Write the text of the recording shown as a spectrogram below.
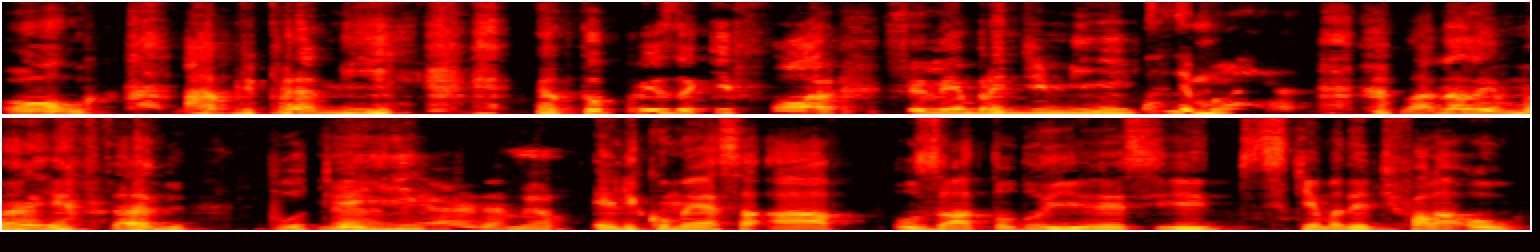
ô, ô, abre pra mim. Eu tô preso aqui fora. Você lembra de mim Na Alemanha, lá na Alemanha, sabe? Puta E aí- merda, meu. Ele começa a usar todo esse esquema dele de falar, ou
